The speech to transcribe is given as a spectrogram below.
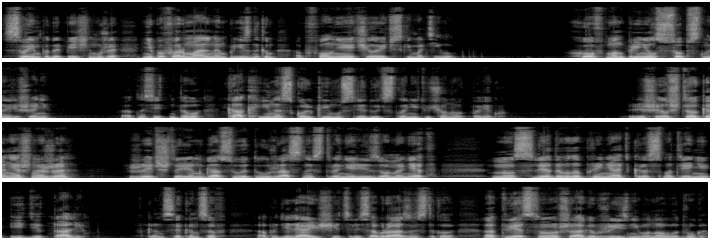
с своим подопечным уже не по формальным признакам, а по вполне человеческим мотивам, Хоффман принял собственное решение относительно того, как и насколько ему следует склонить ученого к повеку. Решил, что, конечно же, жить Штерингасу в этой ужасной стране резона нет — но следовало принять к рассмотрению и детали, в конце концов, определяющие целесообразность такого ответственного шага в жизни его нового друга.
